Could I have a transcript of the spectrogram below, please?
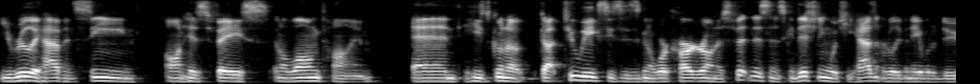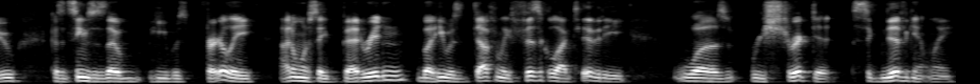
you really haven't seen on his face in a long time. And he's gonna got two weeks. He's, he's gonna work harder on his fitness and his conditioning, which he hasn't really been able to do because it seems as though he was fairly I don't want to say bedridden, but he was definitely physical activity was restricted significantly.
